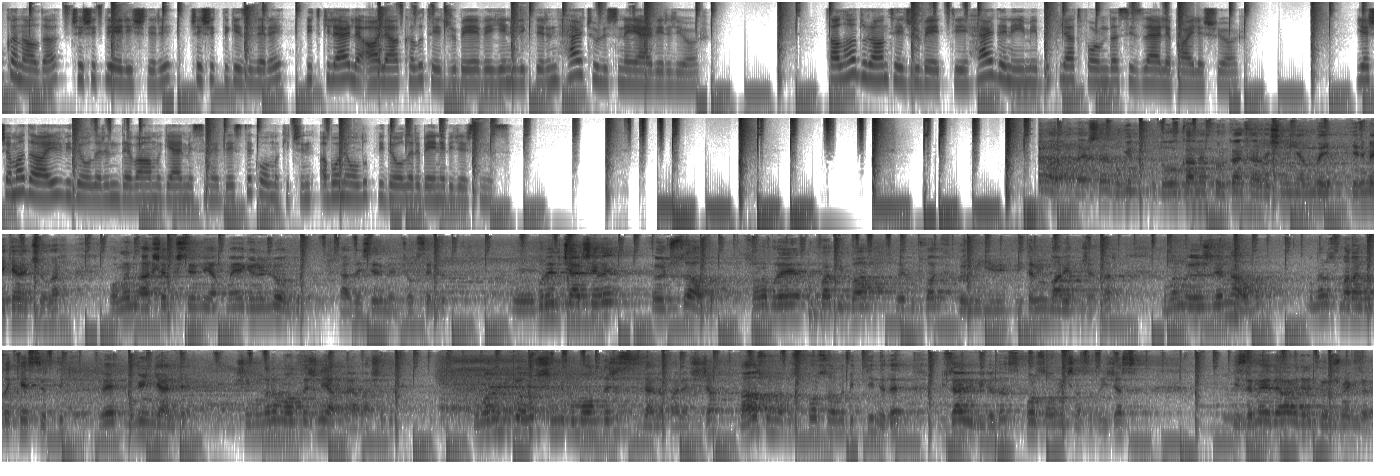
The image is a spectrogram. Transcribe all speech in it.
Bu kanalda çeşitli el işleri, çeşitli gezilere, bitkilerle alakalı tecrübeye ve yeniliklerin her türlüsüne yer veriliyor. Talha Duran tecrübe ettiği her deneyimi bu platformda sizlerle paylaşıyor. Yaşama dair videoların devamı gelmesine destek olmak için abone olup videoları beğenebilirsiniz. Merhaba arkadaşlar. Bugün Doğukan ve Furkan kardeşimin yanındayım. Yeni mekan açıyorlar. Onların ahşap işlerini yapmaya gönüllü oldum. Kardeşlerim benim çok severim. Ee, buraya bir çerçeve ölçüsü aldım. Sonra buraya ufak bir bar ve mutfak bölümü gibi vitamin bar yapacaklar. Bunların ölçülerini aldım. Bunları marangoza kestirdik ve bugün geldi. Şimdi bunların montajını yapmaya başladık. Umarım güzel olur. Şimdi bu montajı sizlerle paylaşacağım. Daha sonra bu spor salonu bittiğinde de güzel bir videoda spor salonu için hazırlayacağız. İzlemeye devam edelim. Görüşmek üzere.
